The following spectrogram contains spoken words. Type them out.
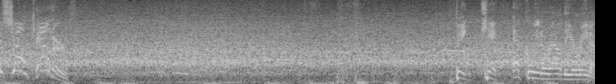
The show counters. Big kick echoing around the arena.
